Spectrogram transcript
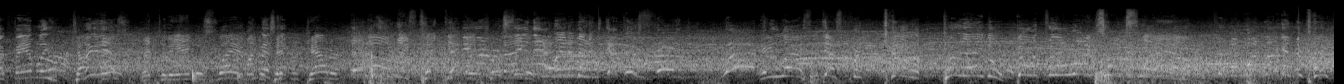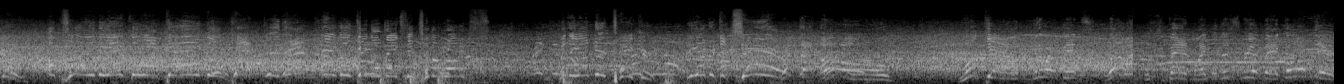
my family. Top Look at this. Went to the angle slam. Undertaker countered. Oh, nice takedown. Have you ever seen Angle. that? Wait a minute. It's got this thing. A last desperate counter. Kurt Angle going for the right hook slam. From a one-legged Undertaker. Applying the ankle lock to Angle. Can't do that. Angle Angle makes it to the ropes. For the Undertaker. The Undertaker chair. Uh-oh. Look out. Get away, Vince. This is bad, Michael. This is real bad. Go up there.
